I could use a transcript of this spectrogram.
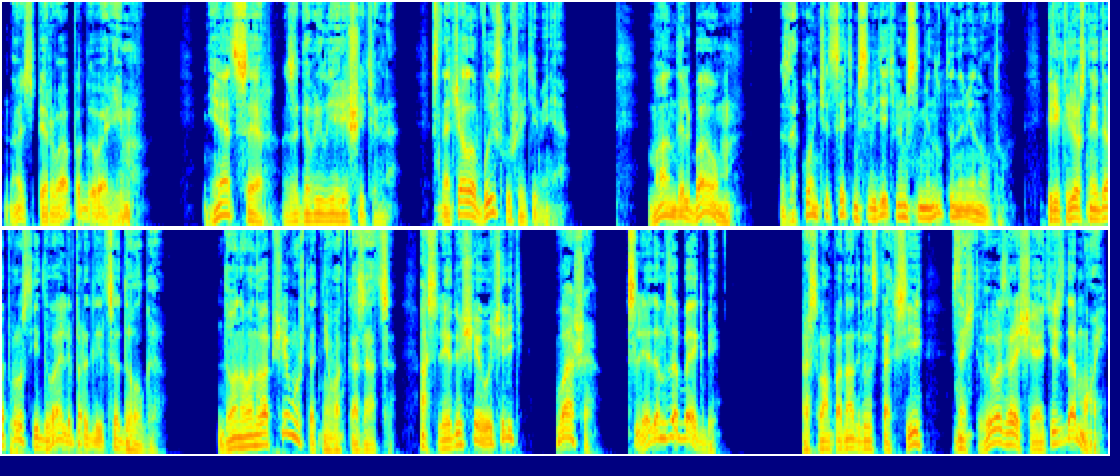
но сперва поговорим». «Нет, сэр», — заговорил я решительно. «Сначала выслушайте меня. Мандельбаум закончит с этим свидетелем с минуты на минуту. Перекрестный допрос едва ли продлится долго. Донован вообще может от него отказаться, а следующая очередь ваша, следом за Бэгби. Раз вам понадобилось такси, значит, вы возвращаетесь домой.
